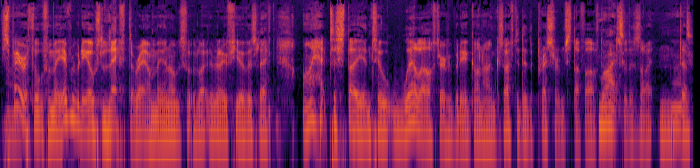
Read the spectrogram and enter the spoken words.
Spare a thought for me. Everybody else left around me, and I was sort of like there were only a few of us left. I had to stay until well after everybody had gone home because I have to do the press room stuff afterwards Right. for the site. And, Right.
